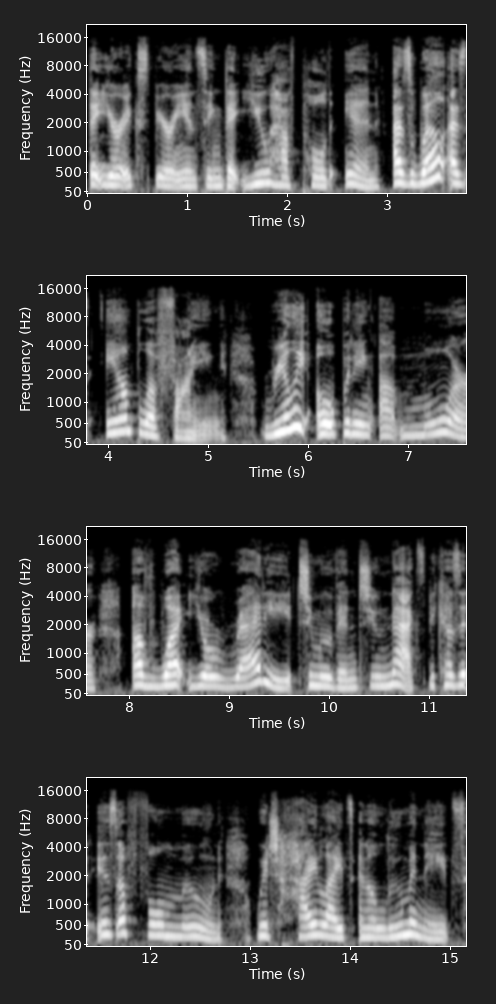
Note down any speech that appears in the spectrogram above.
that you're experiencing that you have pulled in, as well as amplifying, really opening up more of what you're ready to move into next because it is a full moon, which highlights and illuminates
